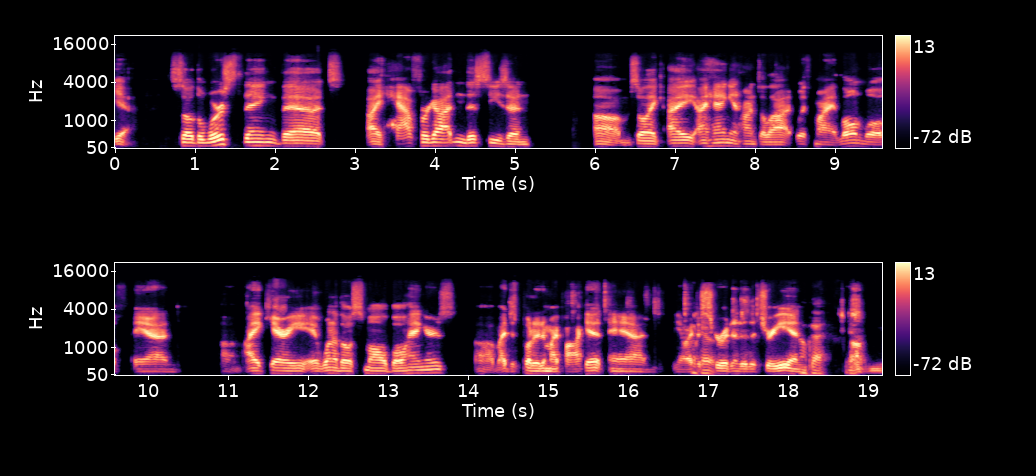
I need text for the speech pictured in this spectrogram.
Yeah. So the worst thing that I have forgotten this season, um, so like I I hang and hunt a lot with my lone wolf, and um, I carry a, one of those small bow hangers. Um, I just put it in my pocket, and you know I just Okay. screw it into the tree, and Okay. Yeah. um,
